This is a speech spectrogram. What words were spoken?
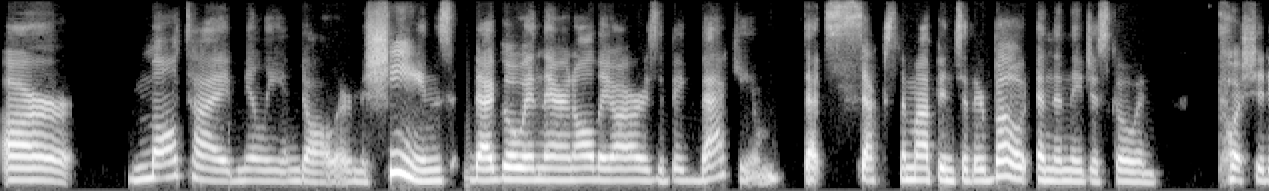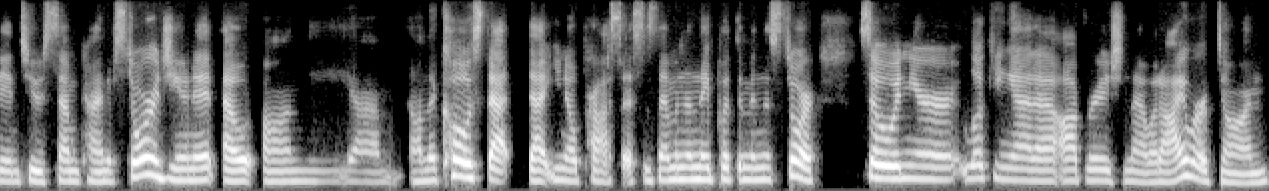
are multi-million dollar machines that go in there and all they are is a big vacuum that sucks them up into their boat and then they just go and push it into some kind of storage unit out on the um, on the coast that that you know processes them and then they put them in the store so when you're looking at an operation that what i worked on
